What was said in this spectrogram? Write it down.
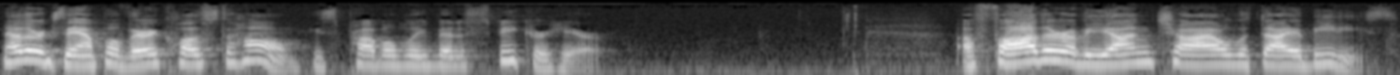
Another example, very close to home. He's probably been a speaker here a father of a young child with diabetes.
